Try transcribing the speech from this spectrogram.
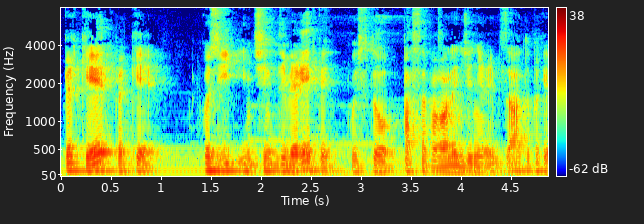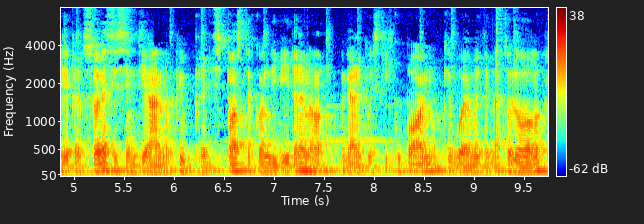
Perché? Perché così incentiverete questo passaparola ingegnerizzato perché le persone si sentiranno più predisposte a condividere no? magari questi coupon che voi avete dato loro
